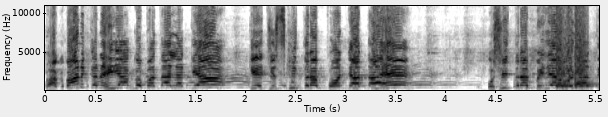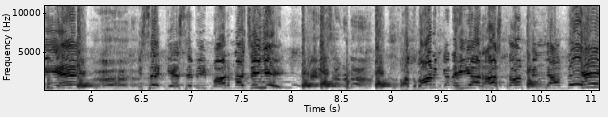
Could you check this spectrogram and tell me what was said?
भगवान कन्हैया को पता लग गया कि जिसकी तरफ़ पहुँच जाता है उसी तरफ़ विजय हो जाती है। इसे कैसे भी मारना चाहिए। भगवान कन्हैया रास्ता मिल जाते हैं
